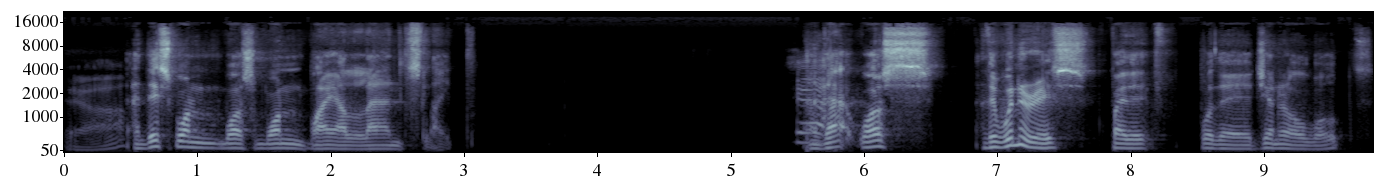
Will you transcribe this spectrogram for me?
Yeah. and this one was won by a landslide. And that was the winner is by the for the general vote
